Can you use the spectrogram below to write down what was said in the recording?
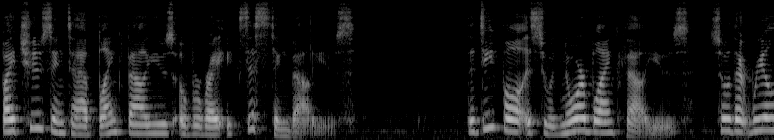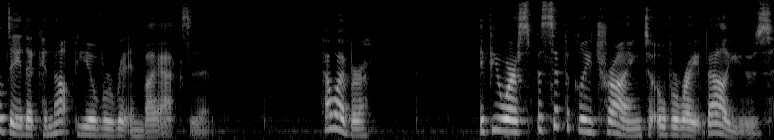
by choosing to have blank values overwrite existing values. The default is to ignore blank values so that real data cannot be overwritten by accident. However, if you are specifically trying to overwrite values,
